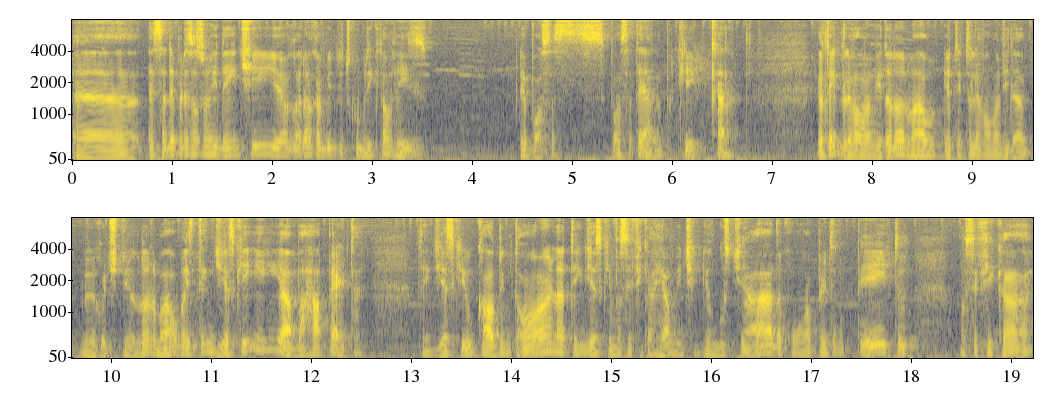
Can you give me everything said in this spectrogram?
Uh, essa depressão sorridente, agora eu acabei de descobrir que talvez eu possa, possa ter ela. Porque, cara, eu tento levar uma vida normal, eu tento levar uma vida meu cotidiano normal, mas tem dias que a barra aperta. Tem dias que o caldo entorna, tem dias que você fica realmente angustiado, com um aperto no peito, você fica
